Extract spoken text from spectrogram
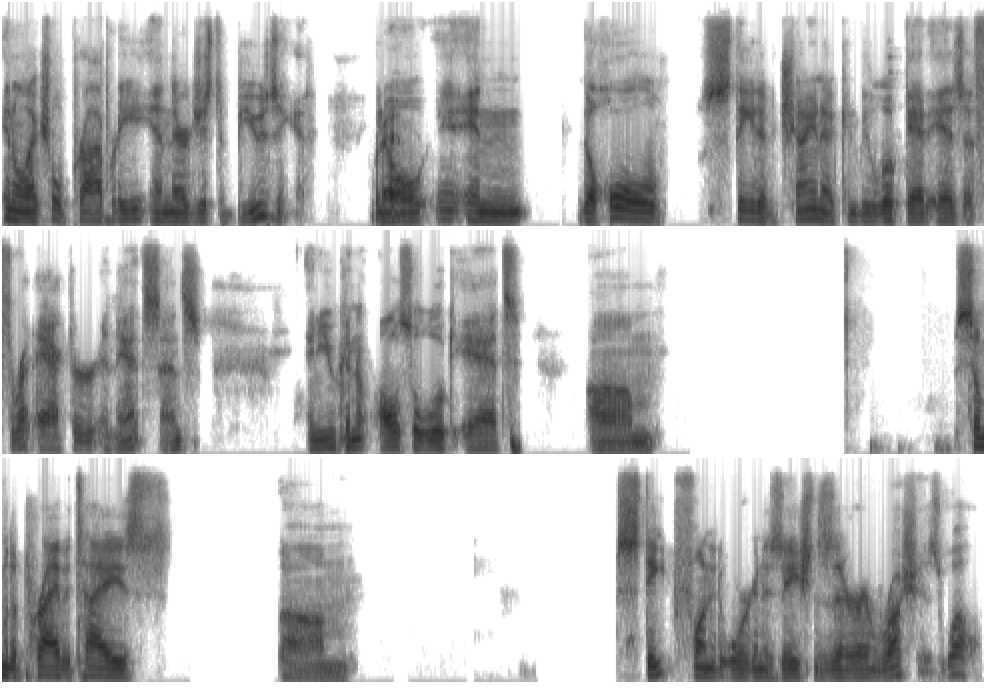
Intellectual property and they're just abusing it you right. know and the whole state of china can be looked at as a threat actor in that sense. And you can also look at um some of the privatized um state funded organizations that are in russia as well.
